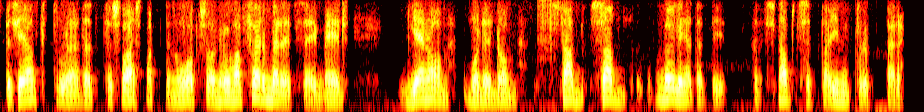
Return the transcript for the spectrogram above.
speciellt tror jag att Försvarsmakten också nu har förberett sig med genom både de snabb, snabb möjligheter till att snabbt sätta in trupper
